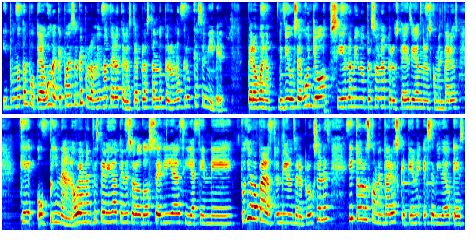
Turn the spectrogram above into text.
y pues no tan puntiaguda, que puede ser que por la misma tela te la esté aplastando, pero no creo que a ese nivel. Pero bueno, les digo, según yo, sí es la misma persona, pero ustedes díganme en los comentarios qué opinan. Obviamente este video tiene solo 12 días y ya tiene, pues ya va para las 3 millones de reproducciones y todos los comentarios que tiene ese video es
